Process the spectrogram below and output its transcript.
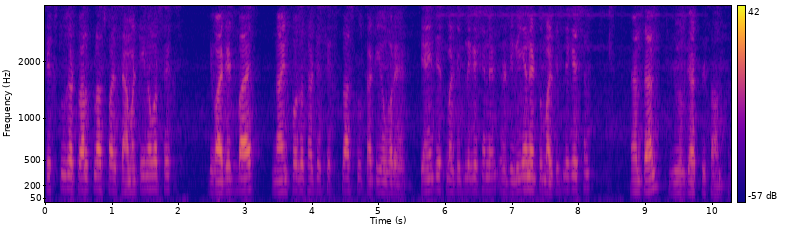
6 to the 12 plus 5 17 over 6 divided by 9 for the 36 plus 2 30 over 8 change this multiplication and uh, division into multiplication and then you will get this answer.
